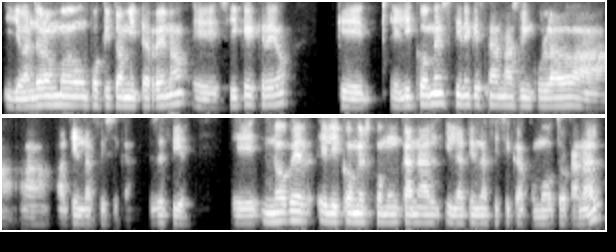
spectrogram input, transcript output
y llevándolo un, poquito a mi terreno, sí que creo que el e-commerce tiene que estar más vinculado a, a tienda física. Es decir, eh, no ver el e-commerce como un canal y la tienda física como otro canal,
